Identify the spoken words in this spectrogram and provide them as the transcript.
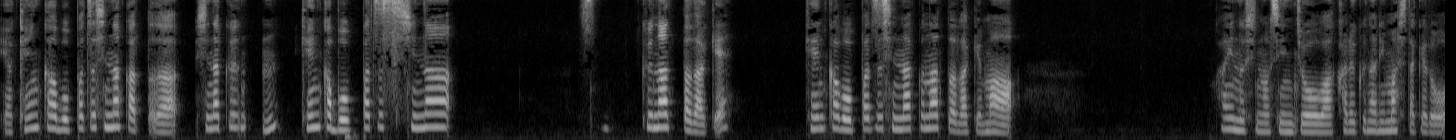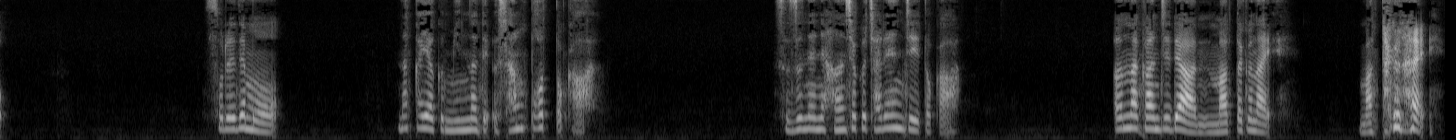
いや、喧嘩勃発しなかったら、しなく、ん？喧嘩勃発しな、くなっただけ？喧嘩勃発しなくなっただけ、まあ、飼い主の心情は軽くなりましたけど、それでも、仲良くみんなでう散歩とか、鈴音に繁殖チャレンジとか、あんな感じでは全くない。全くない。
